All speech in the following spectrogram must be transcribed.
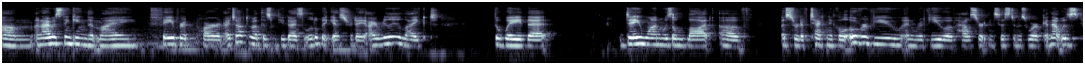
Um, and I was thinking that my favorite part, I talked about this with you guys a little bit yesterday. I really liked the way that day one was a lot of a sort of technical overview and review of how certain systems work. And that was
